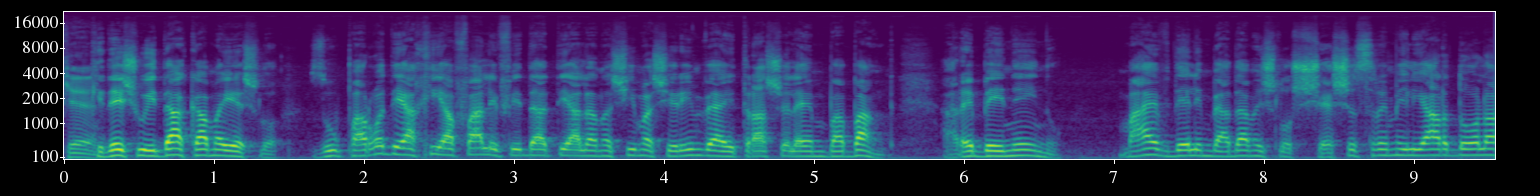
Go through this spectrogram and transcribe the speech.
כן. כדי שהוא ידע כמה יש לו. זו פרודיה הכי יפה לפי דעתי על אנשים עשירים והיתרה שלהם בבנק. הרי בינינו, מה ההבדל אם באדם יש לו 16 מיליארד דולר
